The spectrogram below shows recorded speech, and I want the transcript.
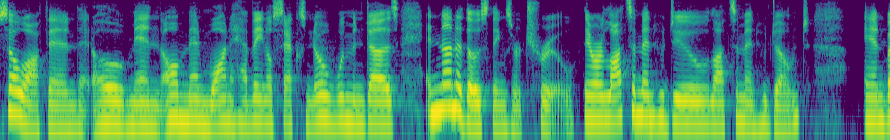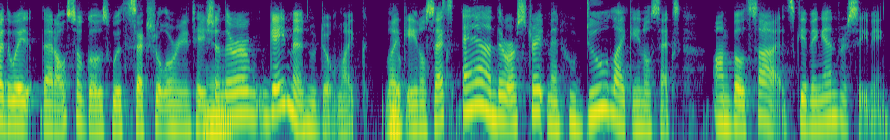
so often that oh men all men want to have anal sex no woman does and none of those things are true. There are lots of men who do lots of men who don't. And by the way that also goes with sexual orientation. There are gay men who don't like like anal sex and there are straight men who do like anal sex on both sides giving and receiving.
